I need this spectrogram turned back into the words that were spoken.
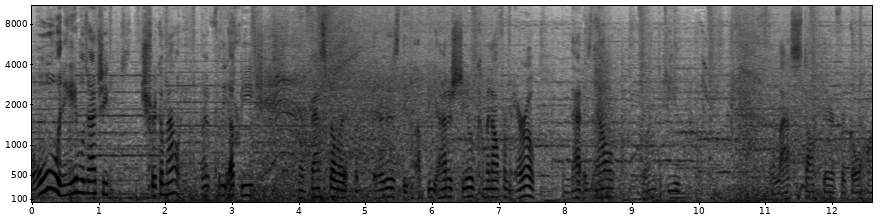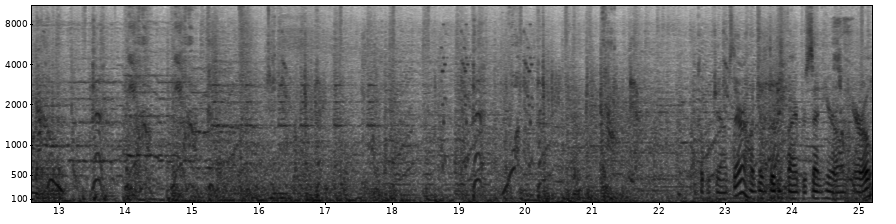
Oh, and able to actually trick him out. Went for the up B and fast fell it, but there it is, the up B out of shield coming out from Arrow. And that is now going to be the last stop there for Gohan. A couple jabs there, 135% here on Arrow.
